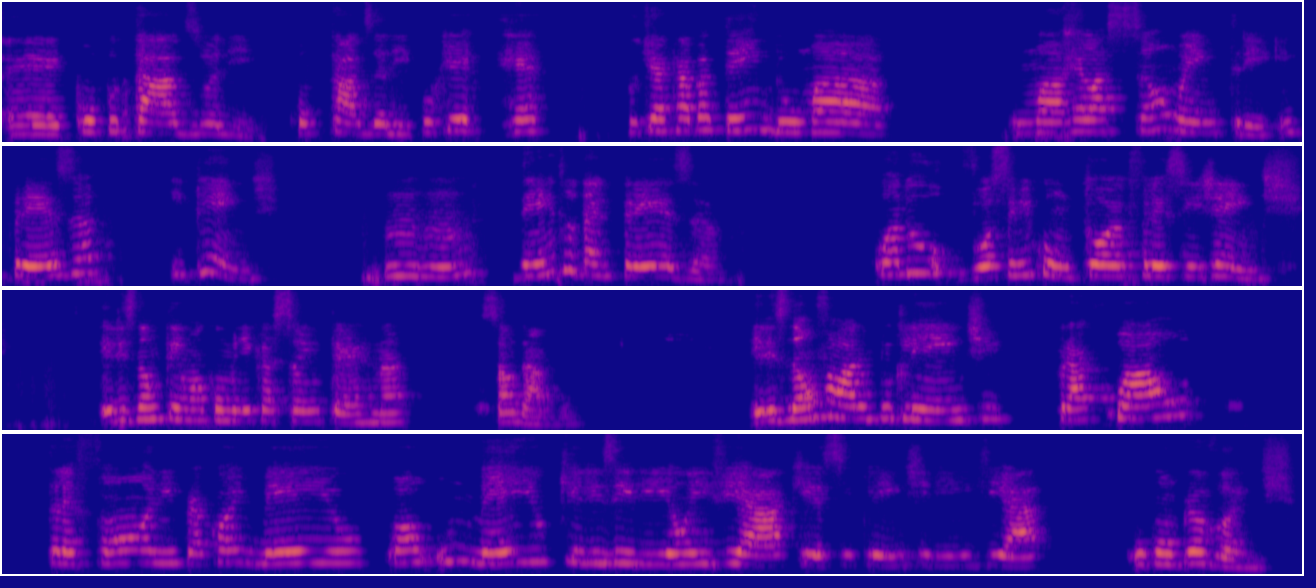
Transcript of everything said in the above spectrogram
é, computados ali, computados ali, porque, porque acaba tendo uma, uma relação entre empresa e cliente. Uhum. Dentro da empresa, quando você me contou, eu falei assim, gente, eles não têm uma comunicação interna saudável. Eles não falaram para o cliente para qual telefone, para qual e-mail, qual o meio que eles iriam enviar, que esse cliente iria enviar o comprovante.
